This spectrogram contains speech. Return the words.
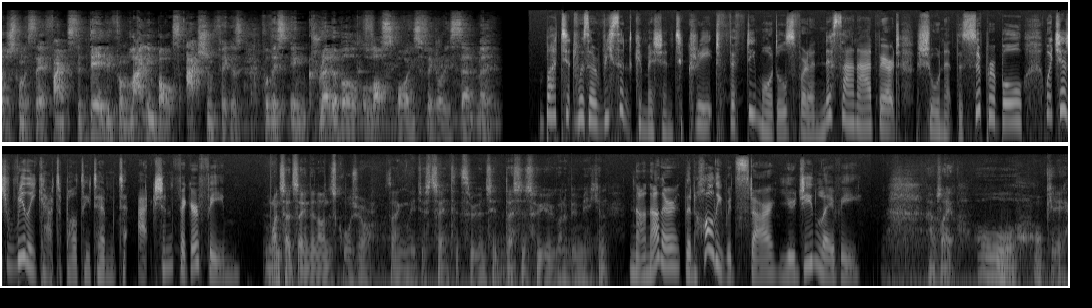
I just want to say thanks to David from Lightning Bolts Action Figures for this incredible Lost Boys figure he sent me. But it was a recent commission to create 50 models for a Nissan advert shown at the Super Bowl, which has really catapulted him to action figure fame. Once I'd signed the non disclosure thing, they just sent it through and said, This is who you're going to be making. None other than Hollywood star Eugene Levy. I was like, Oh, okay.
